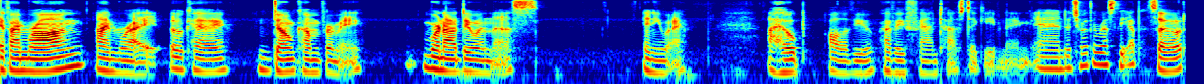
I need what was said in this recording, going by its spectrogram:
If I'm wrong, I'm right. Okay? Don't come for me. We're not doing this. Anyway, I hope all of you have a fantastic evening and enjoy the rest of the episode.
